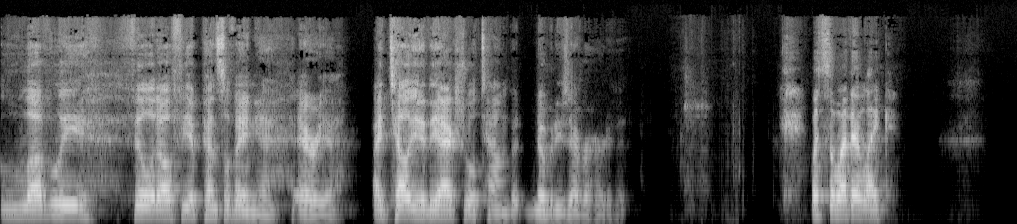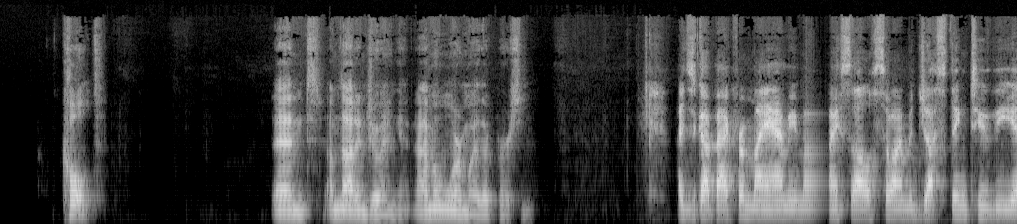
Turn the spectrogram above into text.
Lovely Philadelphia, Pennsylvania area. I'd tell you the actual town, but nobody's ever heard of it. What's the weather like? Cold. And I'm not enjoying it. I'm a warm weather person. I just got back from Miami myself, so I'm adjusting to the uh,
